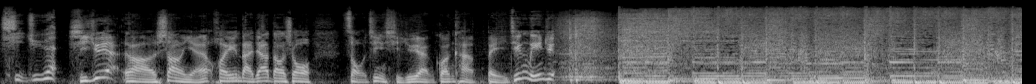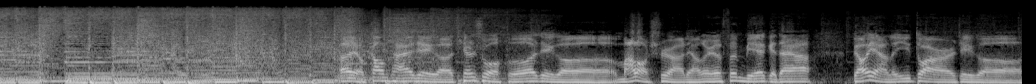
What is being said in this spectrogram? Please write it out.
喜剧院，喜剧院啊上演，欢迎大家到时候走进喜剧院观看《北京邻居》。哎呦，刚才这个天硕和这个马老师啊，两个人分别给大家表演了一段儿这个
